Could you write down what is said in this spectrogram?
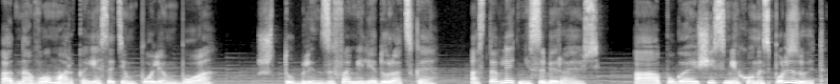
Одного Марка я с этим Полем Боа, что, блин, за фамилия дурацкая, оставлять не собираюсь. А пугающий смех он использует?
